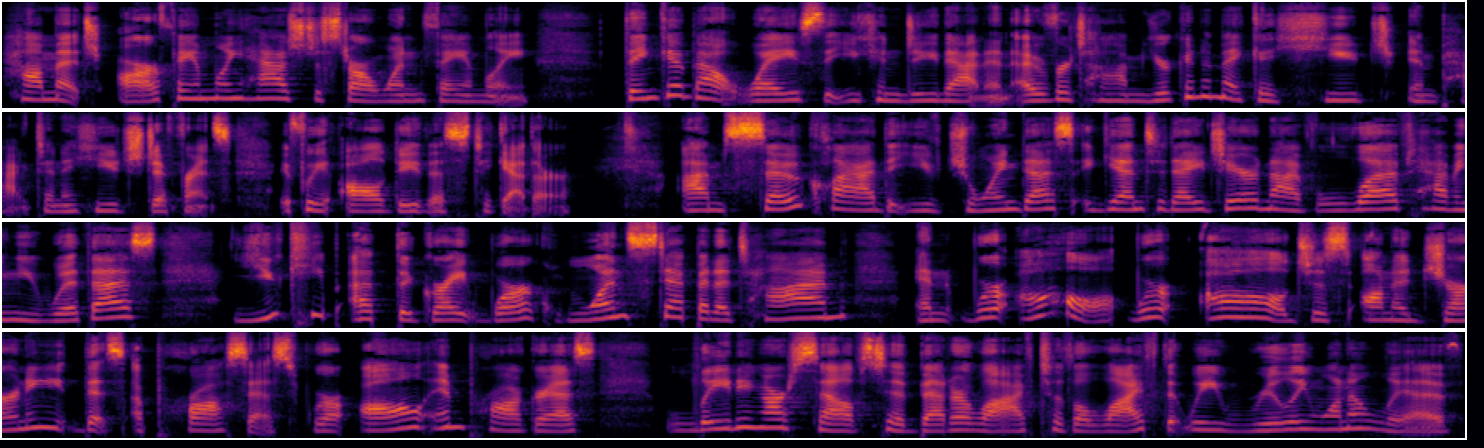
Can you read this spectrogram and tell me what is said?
how much our family has, just our one family. Think about ways that you can do that. And over time, you're going to make a huge impact and a huge difference if we all do this together. I'm so glad that you've joined us again today. Jared and I have loved having you with us. You keep up the great work one step at a time. And we're all, we're all just on a journey that's a process. We're all in progress, leading ourselves to a better life, to the life that we really want to live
